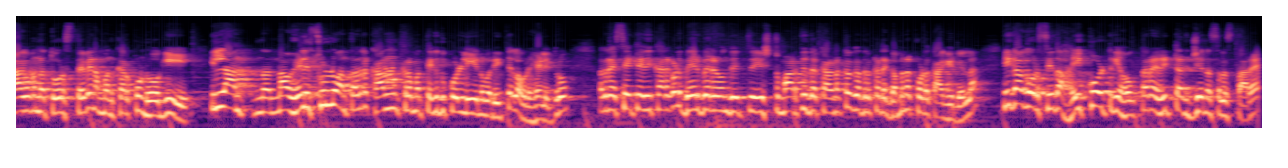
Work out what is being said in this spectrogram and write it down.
ಜಾಗವನ್ನು ತೋರಿಸ್ತೇವೆ, ನಮ್ಮನ್ನು ಕರ್ಕೊಂಡು ಹೋಗಿ. ಇಲ್ಲ ಅಂತ ನಾವು ಹೇಳಿ ಸುಳ್ಳು ಅಂತಂದರೆ ಕಾನೂನು ಕ್ರಮ ತೆಗೆದುಕೊಳ್ಳಿ ಎನ್ನುವ ರೀತಿಯಲ್ಲಿ ಅವರು ಹೇಳಿದ್ರು. ಆದರೆ ಎಸ್ ಐ ಟಿ ಅಧಿಕಾರಿಗಳು ಬೇರೆ ಬೇರೆ ಒಂದು ಇಷ್ಟು ಮಾಡ್ತಿದ್ದ ಕಾರಣಕ್ಕಾಗಿ ಅದರ ಕಡೆ ಗಮನ ಕೊಡೋಕ್ಕಾಗಿರಲಿಲ್ಲ ಹೀಗಾಗಿ ಅವರು ಸೀದಾ ಹೈಕೋರ್ಟ್ಗೆ ಹೋಗ್ತಾರೆ, ರಿಟ್ ಅರ್ಜಿಯನ್ನು ಸಲ್ಲಿಸ್ತಾರೆ.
